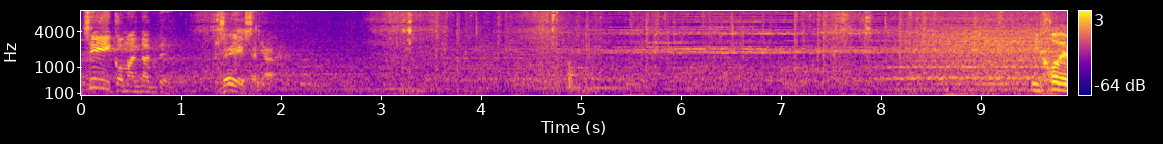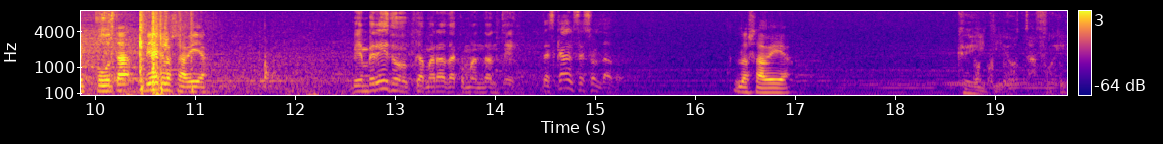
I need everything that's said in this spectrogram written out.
Sí, comandante. Sí, señor. Hijo de puta. Mira que lo sabía. Bienvenido, camarada comandante. Descanse, soldado. Lo sabía. Qué idiota fui.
